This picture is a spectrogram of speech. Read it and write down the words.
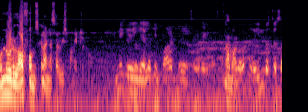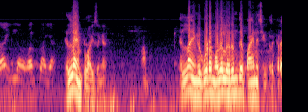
முந்நூறு லா ஃபார்ம்ஸ்க்கு நாங்கள் சர்வீஸ் பண்ணிகிட்ருக்கோம் இன்னைக்கு நீங்க எல்லாத்தையும் பாராட்டு செய்றீங்க ஆமா. அது வந்து இன்வெஸ்டர்ஸா இல்ல எம்ப்ளாயா எல்லா எம்ப்ளாயிஸுங்க ஆமாம் எல்லாம் எங்கள் கூட முதல்ல இருந்து பயணிச்சுக்கிட்டு இருக்கிற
